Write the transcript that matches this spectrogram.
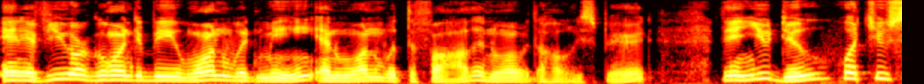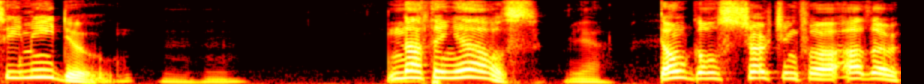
And if you are going to be one with me and one with the Father and one with the Holy Spirit, then you do what you see me do. Mm-hmm. Nothing else. Yeah. Don't go searching for other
